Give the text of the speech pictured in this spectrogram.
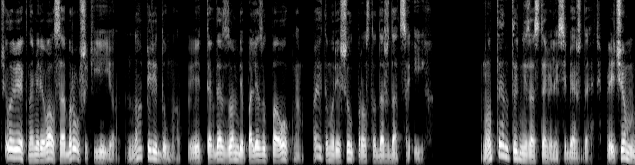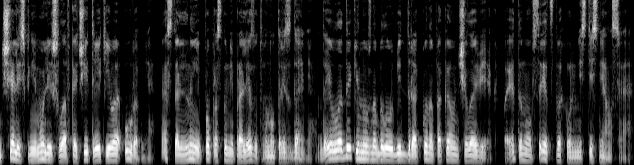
Человек намеревался обрушить ее, но передумал, ведь тогда зомби полезут по окнам, поэтому решил просто дождаться их. Мутанты не заставили себя ждать. Причем мчались к нему лишь ловкачи третьего уровня. Остальные попросту не пролезут внутрь здания. Да и владыке нужно было убить дракона, пока он человек. Поэтому в средствах он не стеснялся.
